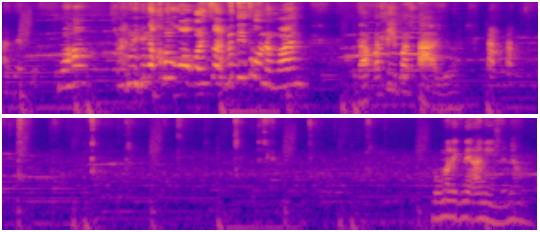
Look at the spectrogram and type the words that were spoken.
Agad. Wow, kanina kumukuha ko sabi dito naman. Dapat lipat tayo. Bumalik na yung anino niya.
